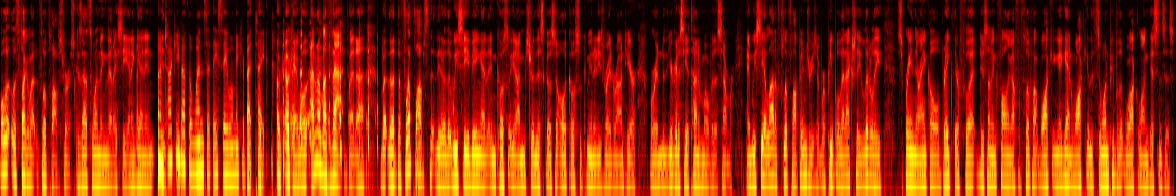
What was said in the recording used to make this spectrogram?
Well, let's talk about flip flops first, because that's one thing that I see. And again, in, but I'm in, talking about the ones that they say will make your butt tight. Okay. okay well, I don't know about that, but uh, but the, the flip flops that you know that we see being at in coastal, you know, I'm sure this goes to all the coastal communities right around here, where you're going to see a ton of them over the summer, and we see a lot of flip flop injuries where people that actually literally sprain their ankle, break their foot, do something falling off a flip flop, walking again, walking. It's the one people that walk long distances.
